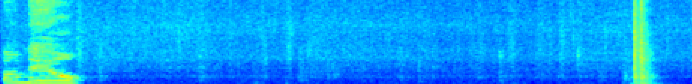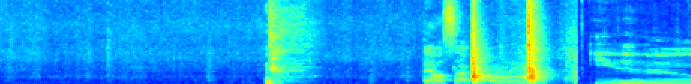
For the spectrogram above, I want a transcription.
Thumbnail. they all suck. Ew.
